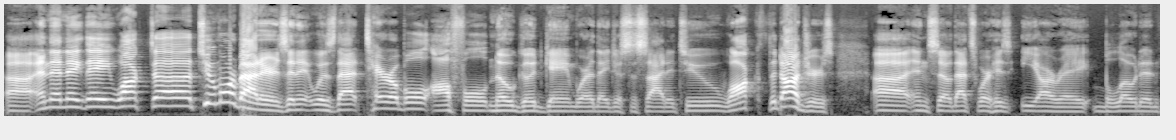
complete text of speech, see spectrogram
Uh, and then they, they walked uh, two more batters, and it was that terrible, awful, no good game where they just decided to walk the Dodgers. Uh, and so that's where his ERA bloated.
